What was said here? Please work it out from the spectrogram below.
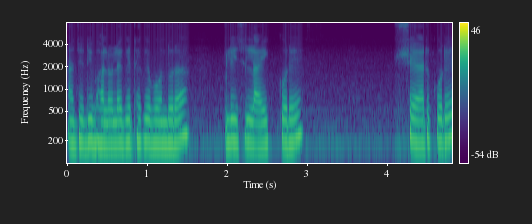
আর যদি ভালো লেগে থাকে বন্ধুরা প্লিজ লাইক করে শেয়ার করে,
